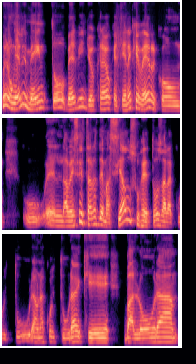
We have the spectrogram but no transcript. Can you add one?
Bueno, un elemento, Belvin, yo creo que tiene que ver con el, a veces estar demasiado sujetos a la cultura, una cultura que valora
